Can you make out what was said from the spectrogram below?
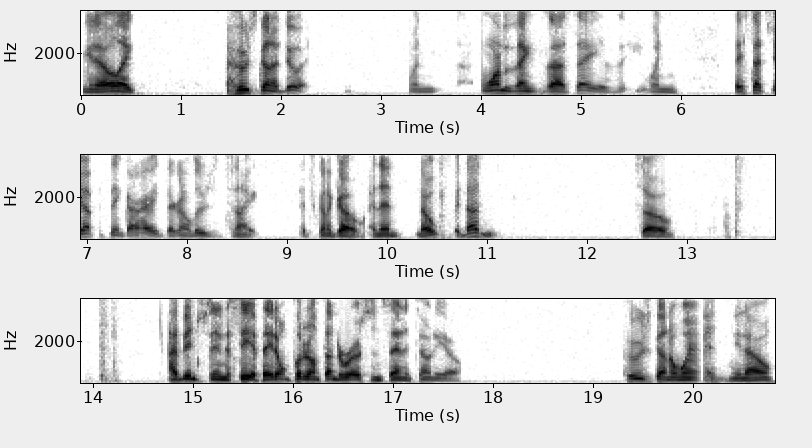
you know, like who's going to do it? When one of the things I say is that when they set you up to think, all right, they're going to lose it tonight, it's going to go, and then nope, it doesn't. So I'd be interested to see if they don't put it on Thunder Rosa in San Antonio. Who's going to win? You know,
